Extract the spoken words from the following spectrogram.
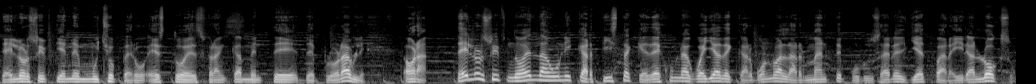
Taylor Swift tiene mucho, pero esto es francamente deplorable. Ahora, Taylor Swift no es la única artista que deja una huella de carbono alarmante por usar el jet para ir al Oxxo,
